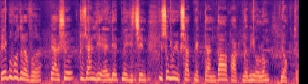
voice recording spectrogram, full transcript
Ve bu fotoğrafı yani şu güzelliği elde etmek için ISO'mu yükseltmekten daha farklı bir yolum yoktu.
